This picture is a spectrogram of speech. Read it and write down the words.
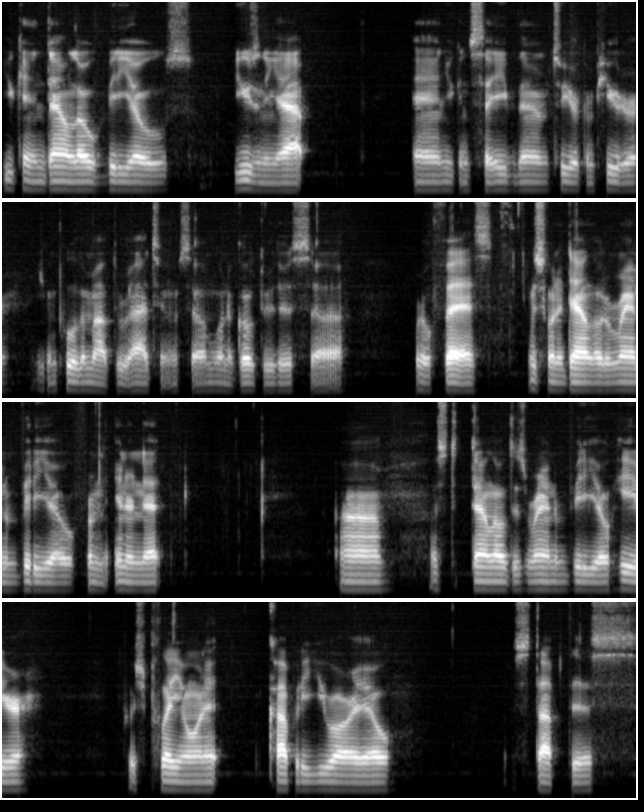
you can download videos using the app and you can save them to your computer. You can pull them out through iTunes. So I'm going to go through this uh, real fast. I'm just going to download a random video from the internet. Um, let's download this random video here. Push play on it. Copy the URL stop this.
